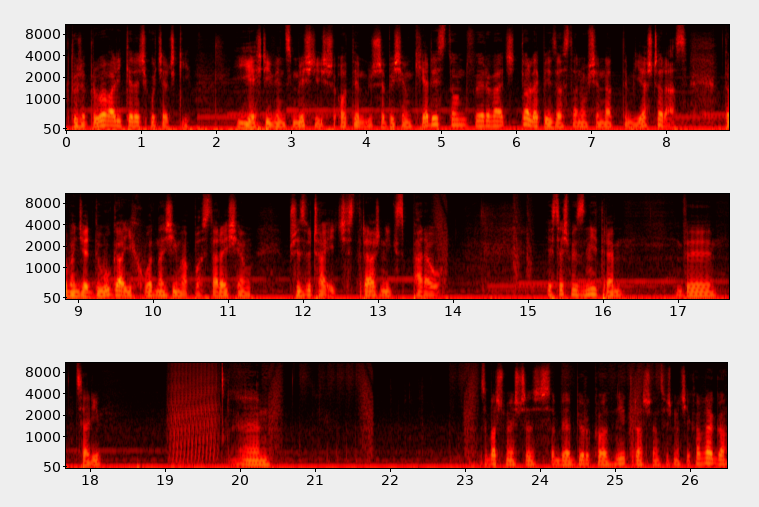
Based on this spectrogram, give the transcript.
którzy próbowali kiedyś ucieczki. Jeśli więc myślisz o tym, żeby się kiedyś stąd wyrwać, to lepiej zastanów się nad tym jeszcze raz. To będzie długa i chłodna zima, postaraj się przyzwyczaić. Strażnik sparał. Jesteśmy z Nitrem w celi. Zobaczmy jeszcze sobie biurko od Nitra, czy on coś ma ciekawego.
